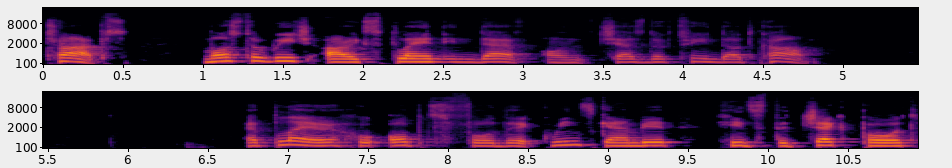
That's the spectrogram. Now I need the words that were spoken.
traps, most of which are explained in depth on chessdoctrine.com. A player who opts for the Queen's Gambit hits the checkpoint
